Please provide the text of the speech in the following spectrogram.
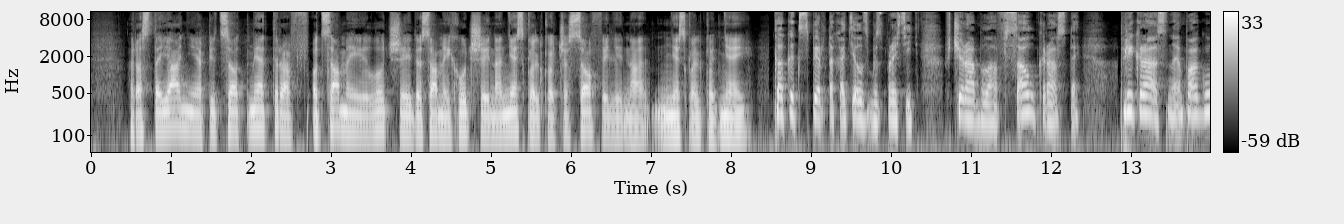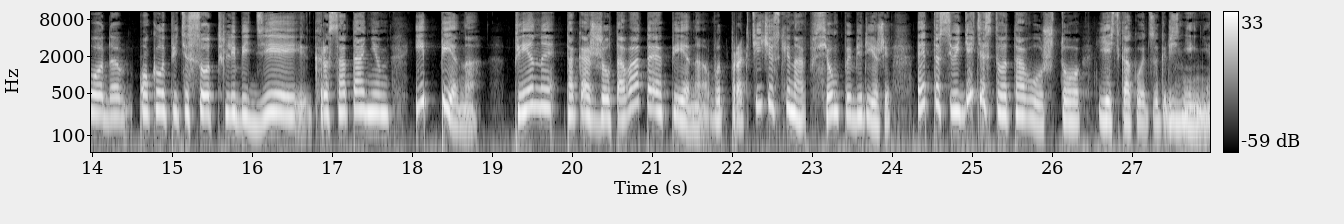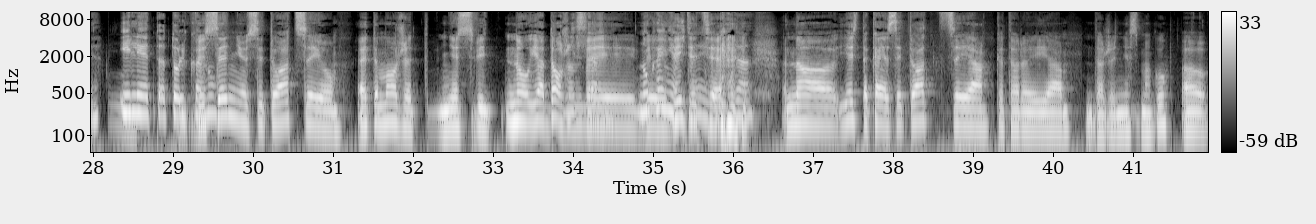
расстояние 500 метров от самой лучшей до самой худшей на несколько часов или на несколько дней. Как эксперта хотелось бы спросить. Вчера была в Саукрасте. Прекрасная погода, около 500 лебедей, красота не... и пена. Пены, такая желтоватая пена, вот практически на всем побережье. Это свидетельство того, что есть какое-то загрязнение? Или это только... ну, Весеннюю ситуацию это может не сви... Ну, я должен Не бы. Ну, бы конечно, видеть, Игорь, да. но есть такая ситуация, которую я даже не смогу. Э,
